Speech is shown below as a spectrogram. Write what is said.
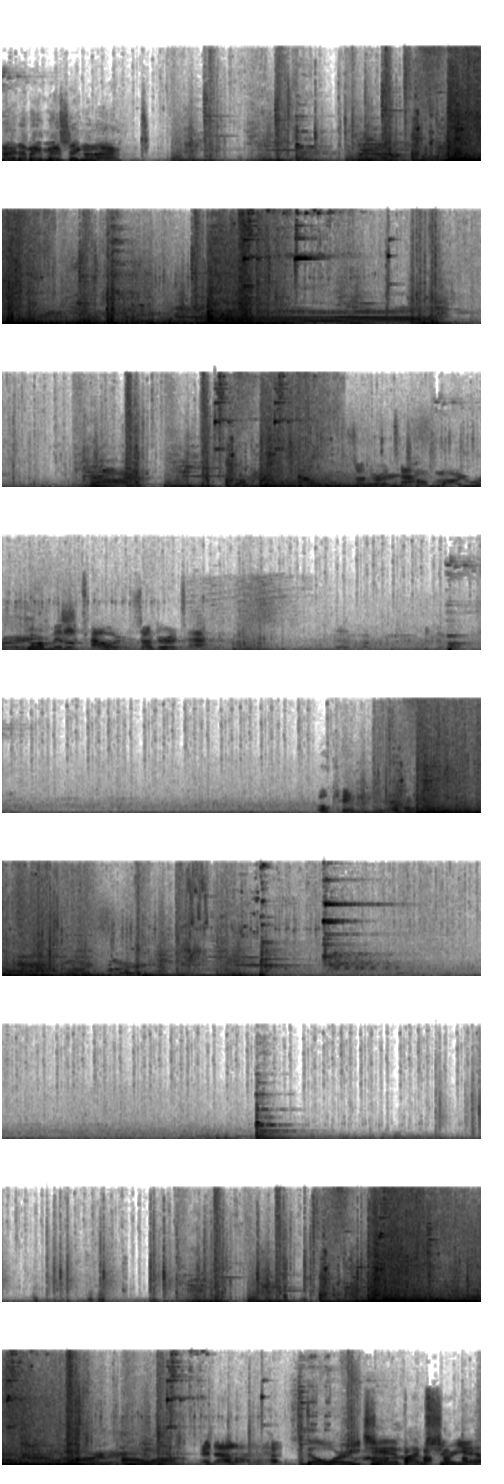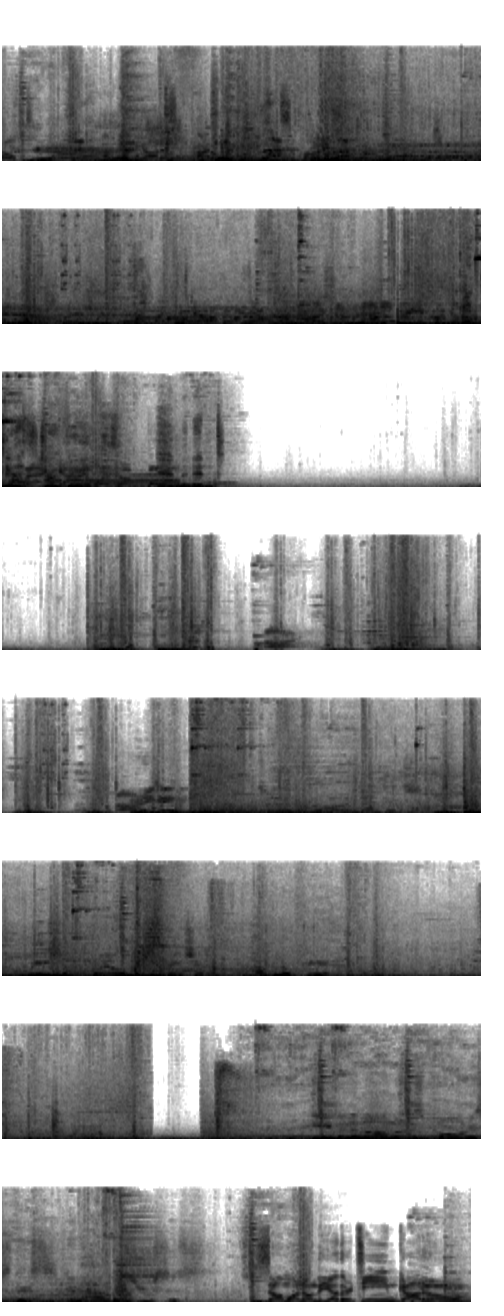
Enemy missing left. Don't worry, champ. I'm sure you helped. I'm gonna be honest, I don't think anyone's surprised. Catastrophe was a bum. imminent. Someone on the other team got owned.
